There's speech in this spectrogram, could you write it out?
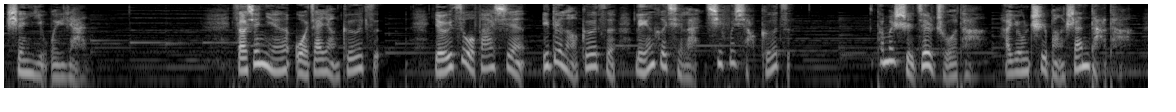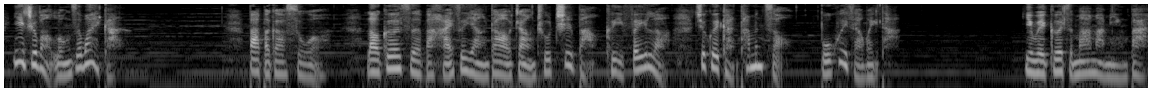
深以为然。早些年我家养鸽子，有一次我发现一对老鸽子联合起来欺负小鸽子，他们使劲啄它，还用翅膀扇打它，一直往笼子外赶。爸爸告诉我，老鸽子把孩子养到长出翅膀可以飞了，就会赶他们走，不会再喂它。因为鸽子妈妈明白，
